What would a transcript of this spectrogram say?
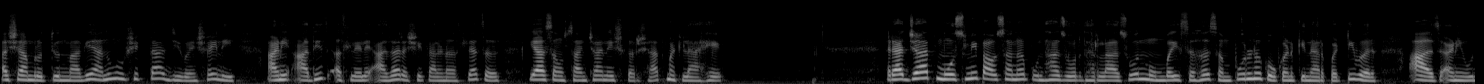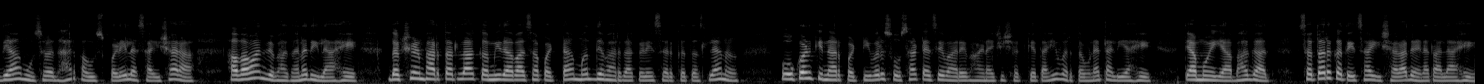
अशा मृत्यूंमागे अनुवंशिकता जीवनशैली आणि आधीच असलेले आजार अशी कारणं असल्याचं या संस्थांच्या निष्कर्षात म्हटलं आहे. राज्यात मोसमी पावसानं पुन्हा जोर धरला असून मुंबईसह संपूर्ण कोकण किनारपट्टीवर आज आणि उद्या मुसळधार पाऊस पडेल असा इशारा हवामान विभागानं दिला आहे. दक्षिण भारतातला कमी दाबाचा पट्टा मध्य भारताकडे सरकत असल्यानं कोकण किनारपट्टीवर सोसाट्याचे वारे वाहण्याची शक्यताही वर्तवण्यात आली आहे. त्यामुळे या भागात सतर्कतेचा इशारा देण्यात आला आहे.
